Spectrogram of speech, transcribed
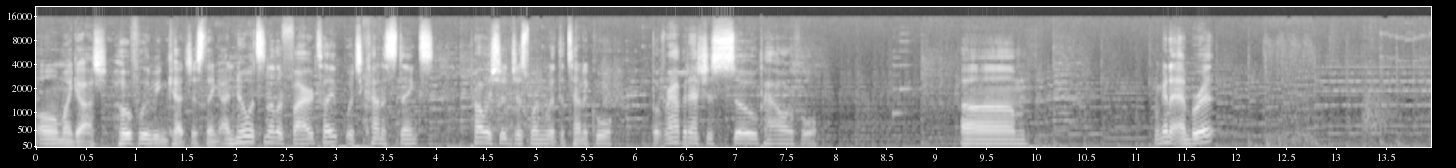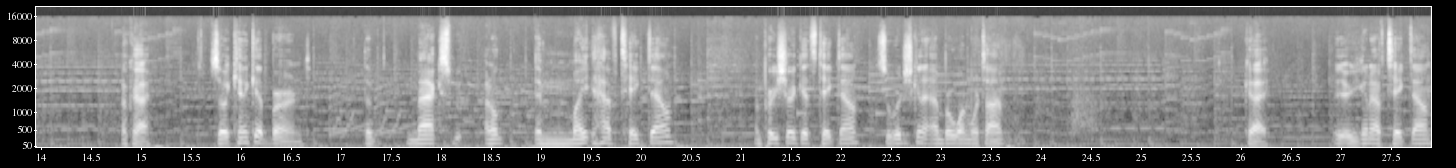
Oh my gosh. Hopefully we can catch this thing. I know it's another fire type, which kind of stinks. Probably should just went with the Tentacool. But Rapidash is so powerful. Um, I'm going to Ember it. Okay. So it can't get burned. The max, I don't, it might have takedown. I'm pretty sure it gets takedown. So we're just going to Ember one more time. Okay. Are you gonna have takedown?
